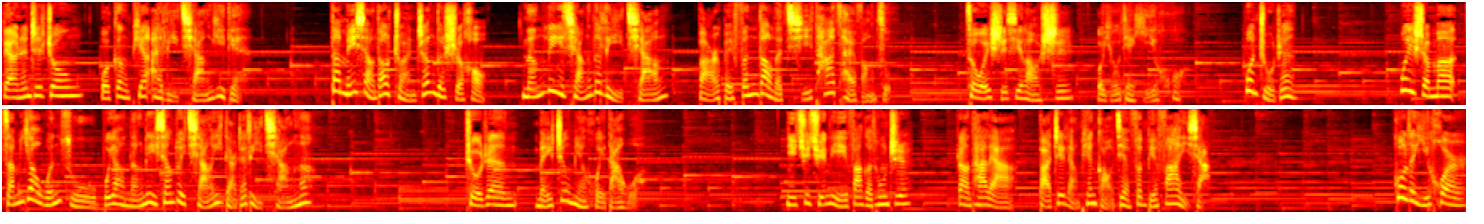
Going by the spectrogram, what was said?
两人之中，我更偏爱李强一点。但没想到转正的时候，能力强的李强反而被分到了其他采访组。作为实习老师，我有点疑惑，问主任。为什么咱们要文组不要能力相对强一点的李强呢？主任没正面回答我，你去群里发个通知，让他俩把这两篇稿件分别发一下。”过了一会儿，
